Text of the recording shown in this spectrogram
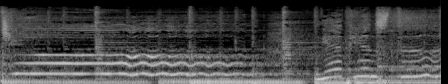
chốn nghe thiên sứ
